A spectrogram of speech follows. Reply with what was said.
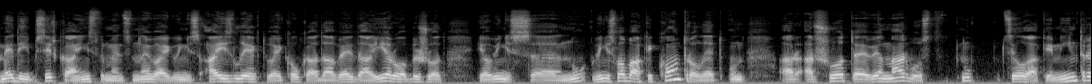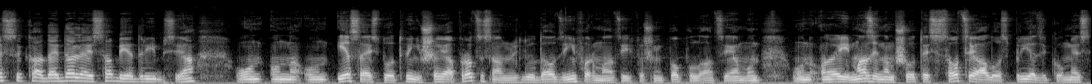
medības ir kā instruments, un nevajag viņas aizliegt vai kaut kādā veidā ierobežot, jo viņas eh, nu, viņas labāk ir kontrolēt. Un ar, ar šo te vienmēr būs nu, cilvēkiem interese kādai daļai sabiedrības, ja, un, un, un iesaistot viņu šajā procesā, ir ļoti daudz informācijas par šīm populācijām, un, un, un arī mazinam šo sociālo spriedzi, ko mēs,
